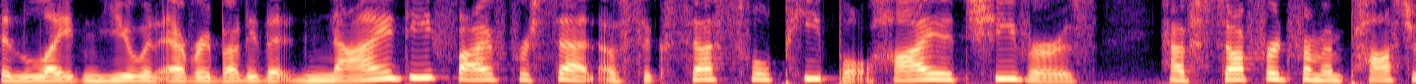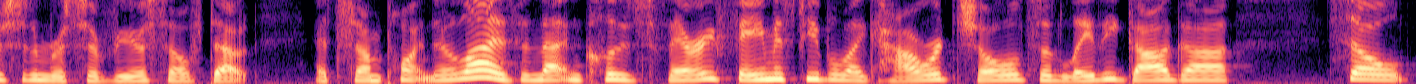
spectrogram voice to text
enlighten you and everybody that 95% of successful people, high achievers, have suffered from imposter syndrome or severe self doubt at some point in their lives. And that includes very famous people like Howard Schultz and Lady Gaga. So,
